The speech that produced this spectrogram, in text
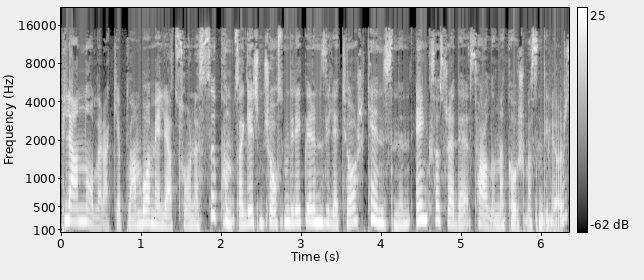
Planlı olarak yapılan bu ameliyat sonrası Kuntz'a geçmiş olsun dileklerimizi iletiyor. Kendisinin en kısa sürede sağlığına kavuşmasını diliyoruz.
